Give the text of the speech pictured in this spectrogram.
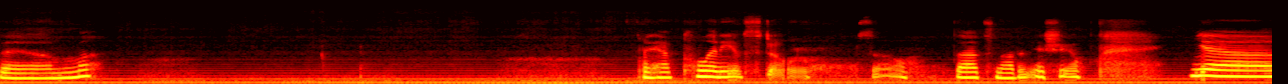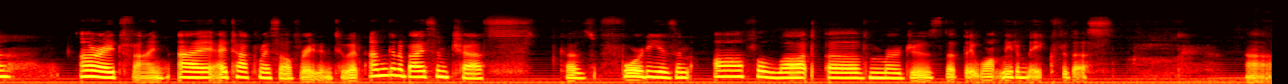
them. I have plenty of stone, so that's not an issue. Yeah, Alright, fine. I, I talked myself right into it. I'm gonna buy some chests because 40 is an awful lot of merges that they want me to make for this. Uh,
